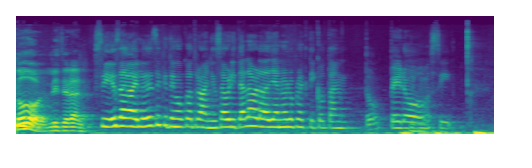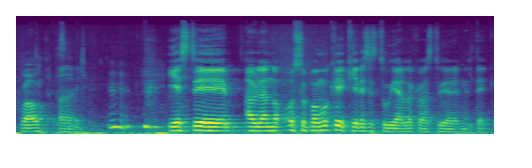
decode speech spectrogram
Todo, literal. Sí, o sea, bailo desde que tengo cuatro años. Ahorita la verdad ya no lo practico tanto, pero Ujú. sí. Wow. Padre. Y este, hablando, o supongo que quieres estudiar lo que vas a estudiar en el TEC,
